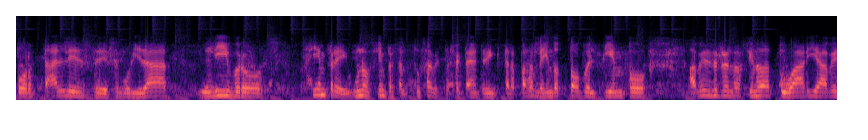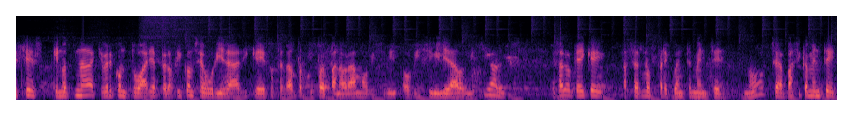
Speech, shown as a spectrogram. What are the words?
portales de seguridad, libros, siempre, uno siempre, tú sabes perfectamente que te la pasas leyendo todo el tiempo, a veces relacionado a tu área, a veces que no tiene nada que ver con tu área, pero sí con seguridad y que eso te da otro tipo de panorama o visibilidad o visión es algo que hay que hacerlo frecuentemente, ¿no? O sea, básicamente,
